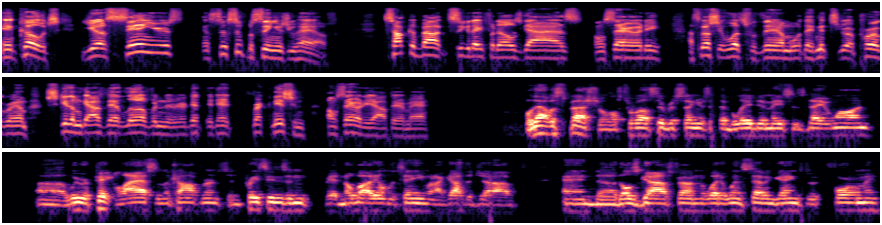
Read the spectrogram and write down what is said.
And coach, your seniors and super seniors you have. Talk about senior day for those guys on Saturday, especially what's for them, what they meant to your program. Just give them guys that love and that, that recognition on Saturday out there, man. Well, that was special. Those 12 super seniors that believed in me since day one. Uh, we were picked last in the conference in preseason. We had nobody on the team when I got the job. And uh, those guys found a way to win seven games for me.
